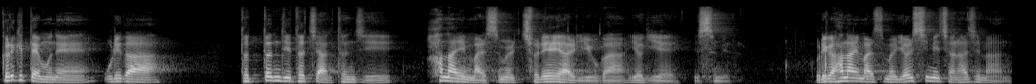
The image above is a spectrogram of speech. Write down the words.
그렇기 때문에 우리가 듣든지 듣지 않든지 하나님 말씀을 전해야 할 이유가 여기에 있습니다. 우리가 하나님 말씀을 열심히 전하지만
